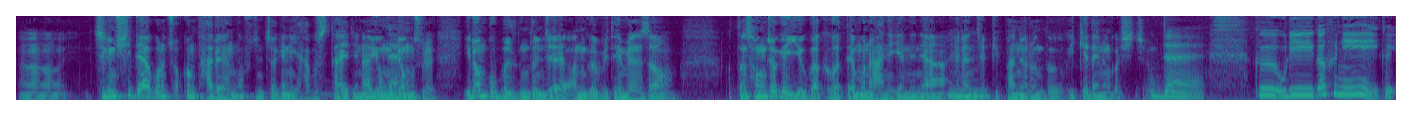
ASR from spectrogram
어 지금 시대하고는 조금 다른 후진적인 야구 스타일이나 용병술 이런 부분도 이제 언급이 되면서 어떤 성적의 이유가 그것 때문은 아니겠느냐 이런 음. 이제 비판 여론도 있게 되는 것이죠. 네. 그 우리가 흔히 그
